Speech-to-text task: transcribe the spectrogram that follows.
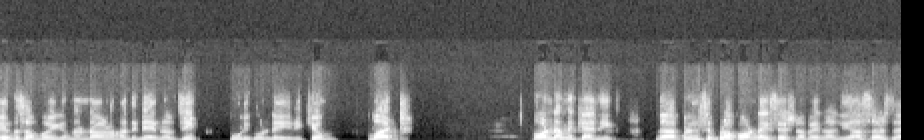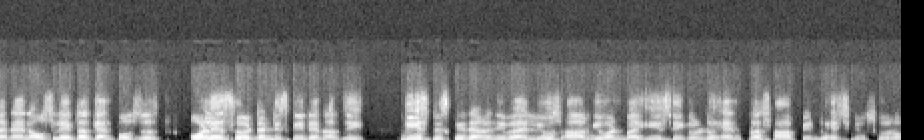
എന്ത് സംഭവിക്കുന്നുണ്ടാണ് അതിന്റെ എനർജി കൂടിക്കൊണ്ടേയിരിക്കും. But quantum mechanics the principle of quantization of energy asserts oscillator can possess only a certain discrete energy these discrete energy values are given by E is equal to n plus half into h nu zero.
